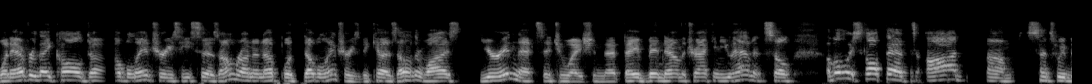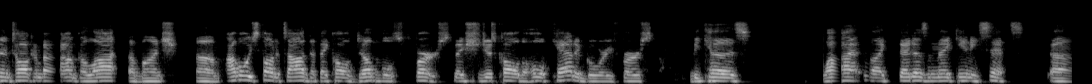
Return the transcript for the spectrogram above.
whenever they call double entries, he says, I'm running up with double entries because otherwise you're in that situation that they've been down the track and you haven't. So I've always thought that's odd um, since we've been talking about GALOT a bunch. Um, I've always thought it's odd that they call doubles first. They should just call the whole category first because why, like, that doesn't make any sense. Uh,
